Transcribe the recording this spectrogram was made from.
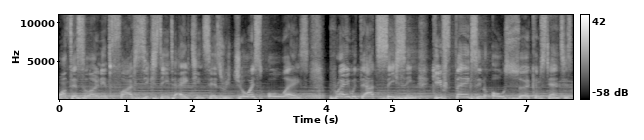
1 Thessalonians 5 16 to 18 says, Rejoice always, pray without ceasing, give thanks in all circumstances,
